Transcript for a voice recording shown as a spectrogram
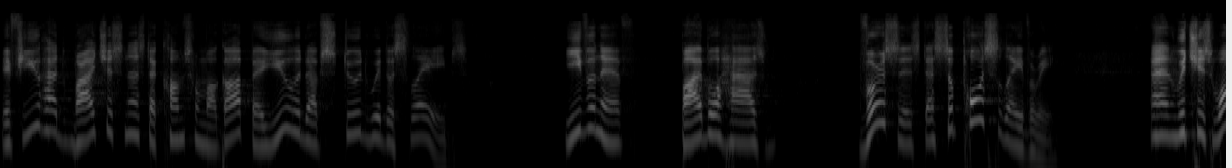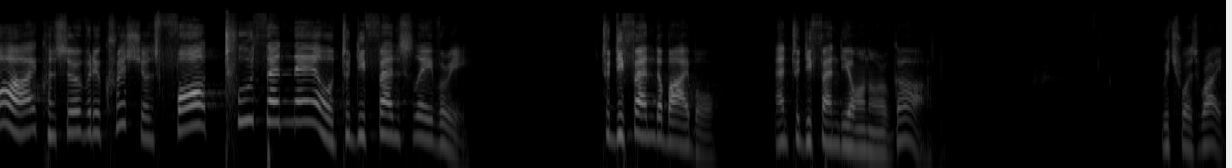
If you had righteousness that comes from agape, you would have stood with the slaves. Even if Bible has verses that support slavery. And which is why conservative Christians fought tooth and nail to defend slavery, to defend the Bible, and to defend the honor of God. Which was right.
